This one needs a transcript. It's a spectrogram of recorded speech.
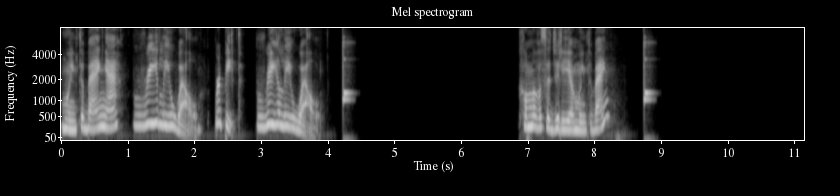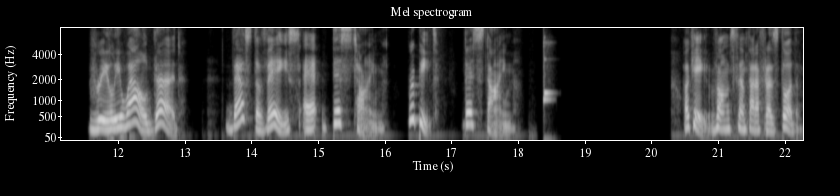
Muito bem é really well. Repeat. Really well. Como você diria muito bem? Really well. Good. Desta vez é this time. Repeat. This time. Ok, vamos tentar a frase toda?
